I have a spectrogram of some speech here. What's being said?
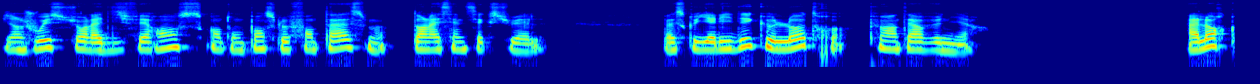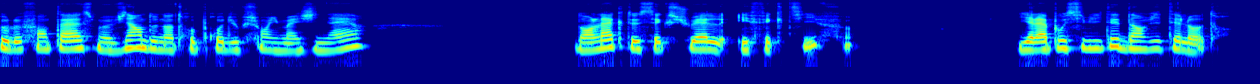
vient jouer sur la différence quand on pense le fantasme dans la scène sexuelle. Parce qu'il y a l'idée que l'autre peut intervenir. Alors que le fantasme vient de notre production imaginaire, dans l'acte sexuel effectif, il y a la possibilité d'inviter l'autre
